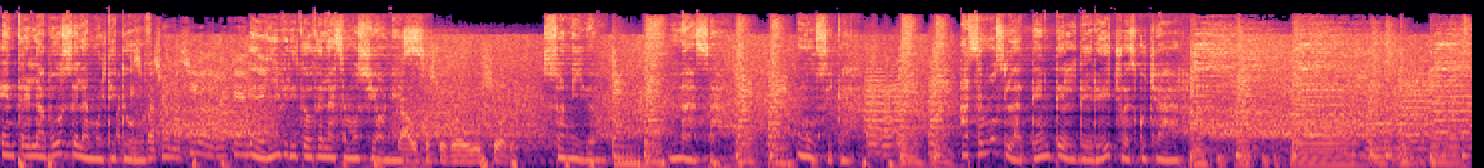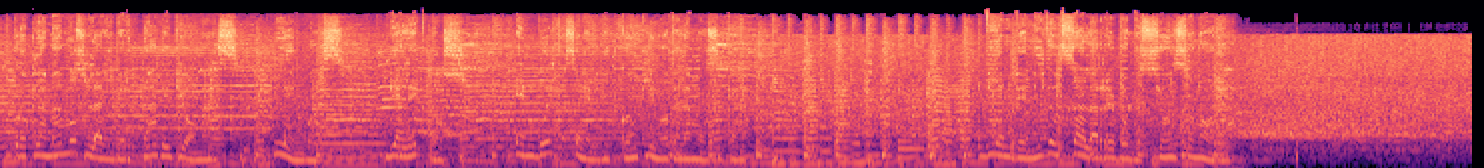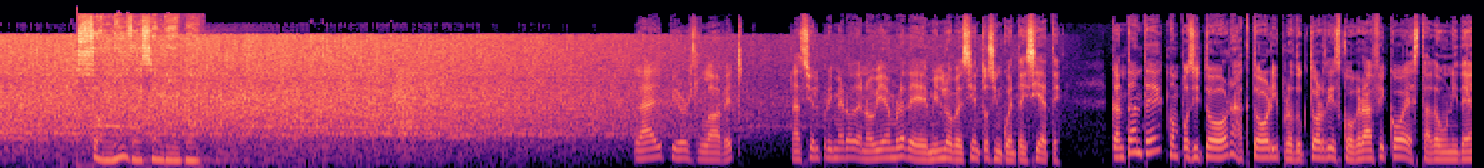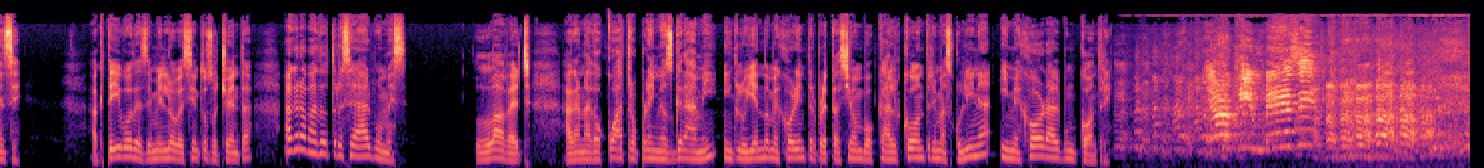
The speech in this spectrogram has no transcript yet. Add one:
Entre la voz de la multitud, Participación masiva de la gente. el híbrido de las emociones, causa sus revoluciones. sonido, masa, música. Hacemos latente el derecho a escuchar. Proclamamos la libertad de idiomas, lenguas, dialectos, envueltos en el beat continuo de la música. Bienvenidos a la revolución sonora. Sonidos en vivo. Lyle Pierce Lovett nació el 1 de noviembre de 1957. Cantante, compositor, actor y productor discográfico estadounidense. Activo desde 1980, ha grabado 13 álbumes. Lovett ha ganado cuatro premios Grammy, incluyendo Mejor Interpretación Vocal Country Masculina y Mejor Álbum Country.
